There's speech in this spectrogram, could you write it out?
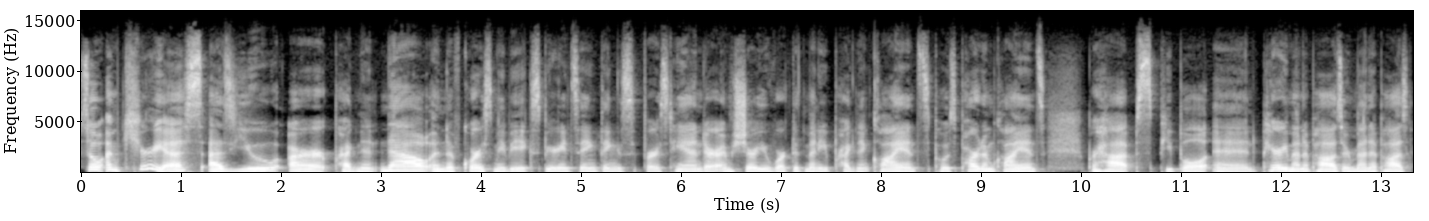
so I'm curious, as you are pregnant now, and of course, maybe experiencing things firsthand, or I'm sure you've worked with many pregnant clients, postpartum clients, perhaps people in perimenopause or menopause.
